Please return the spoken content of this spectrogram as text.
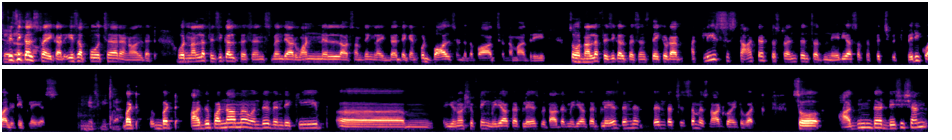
physical striker. He's a poacher and all that. Or yeah. nalla physical presence when they are one nil or something like that. They can put balls into the box and the madri. So mm-hmm. nalla physical presence. They could have at least started to strengthen certain areas of the pitch with very quality players. But but adu pannama vandu when they keep um, you know shifting mediocre players with other mediocre players, then then the system is not going to work. So and decision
